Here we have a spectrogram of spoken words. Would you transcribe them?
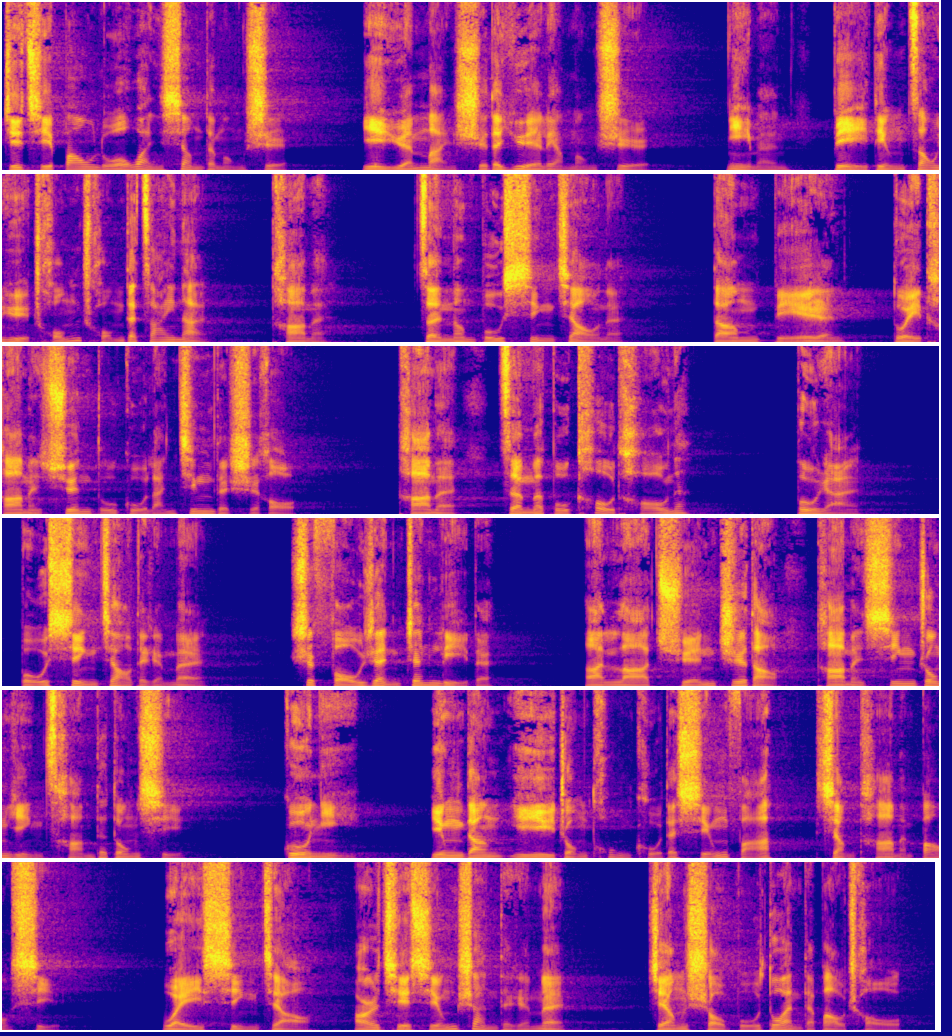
及其包罗万象的蒙示，以圆满时的月亮蒙示，你们必定遭遇重重的灾难，他们怎能不信教呢？当别人对他们宣读《古兰经》的时候，他们怎么不叩头呢？不然，不信教的人们是否认真理的。安拉全知道他们心中隐藏的东西，故你应当以一种痛苦的刑罚向他们报喜。为信教而且行善的人们，将受不断的报酬。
